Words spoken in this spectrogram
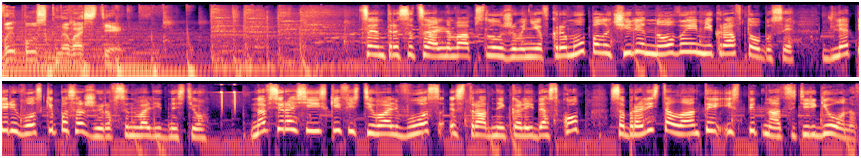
Выпуск новостей. Центры социального обслуживания в Крыму получили новые микроавтобусы для перевозки пассажиров с инвалидностью. На Всероссийский фестиваль ВОЗ «Эстрадный калейдоскоп» собрались таланты из 15 регионов.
